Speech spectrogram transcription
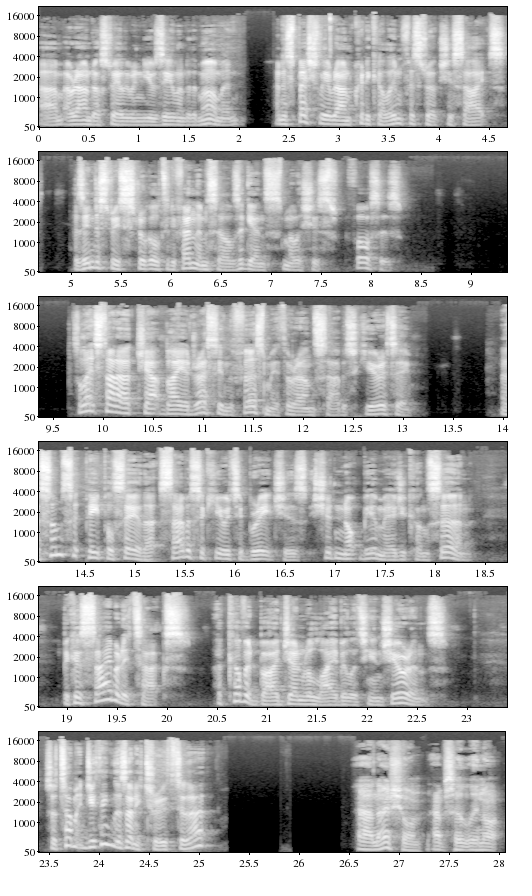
um, around Australia and New Zealand at the moment, and especially around critical infrastructure sites as industries struggle to defend themselves against malicious forces. So let's start our chat by addressing the first myth around cybersecurity. Now, some people say that cybersecurity breaches should not be a major concern because cyber attacks are covered by general liability insurance. So, Tommy, do you think there's any truth to that? Uh, no, Sean, absolutely not.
